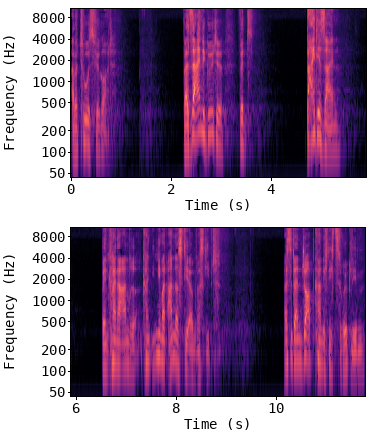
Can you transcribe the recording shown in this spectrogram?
Aber tu es für Gott. Weil seine Güte wird bei dir sein, wenn keiner andere, kann, niemand anders dir irgendwas gibt. Weißt du, dein Job kann dich nicht zurücklieben,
